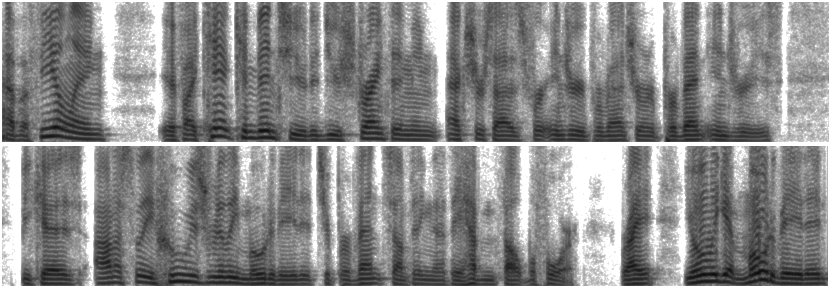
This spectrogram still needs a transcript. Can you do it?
I have a feeling if I can't convince you to do strengthening exercise for injury prevention or prevent injuries, because honestly, who is really motivated to prevent something that they haven't felt before, right? You only get motivated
